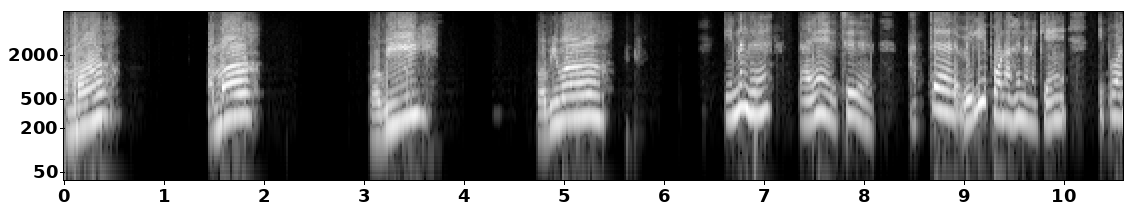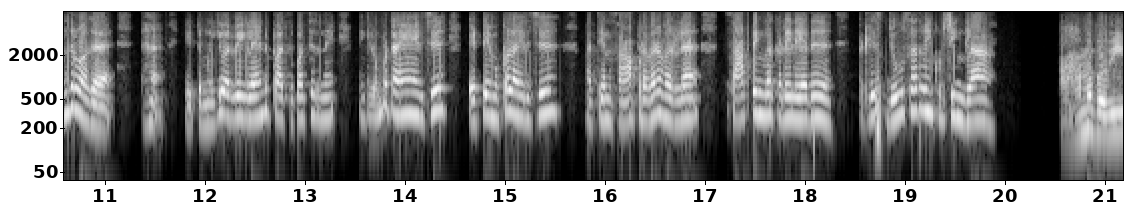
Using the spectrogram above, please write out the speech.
அம்மா? அம்மா? பவி? பவிமா? என்னங்க? டயம் ஆயிடுச்சு அத்தை வெளியே போனாங்கன்னு நினைக்கேன். இப்போ வந்துருவாங்க. எட்டு மணிக்கு வருவீங்களான்னு பார்த்து பார்த்துருந்தேன். இன்னைக்கு ரொம்ப டயம் ஆயிடுச்சு எட்டே முக்கால் ஆயிடுச்சு மத்தியானம் சாப்பிட வேற வரல. சாப்பிட்டீங்களா கடையிலையாவது? அட்லீஸ்ட் ஜூஸாவது வாங்கி குடிச்சிங்களா? ஆமா பவி.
